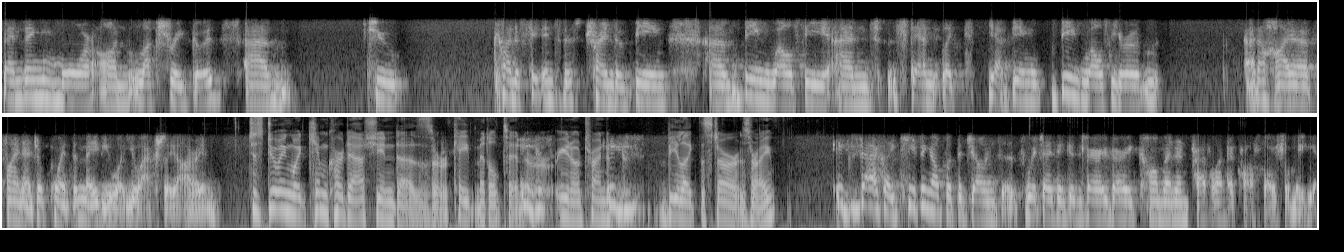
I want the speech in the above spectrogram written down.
spending more on luxury goods um, to kind of fit into this trend of being um, being wealthy and stand like yeah being being wealthier at a higher financial point than maybe what you actually are in. Just doing what Kim Kardashian does or Kate Middleton or you know trying to be like the stars, right? Exactly, keeping up with the Joneses, which I think is very, very common and prevalent across social media.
